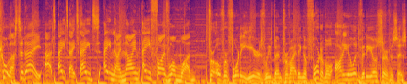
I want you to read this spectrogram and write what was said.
Call us today at 888 899 8511. For over 40 years, we've been providing affordable audio and video services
